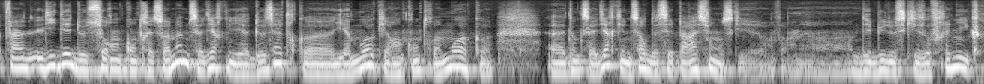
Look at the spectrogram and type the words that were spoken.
enfin, l'idée de se rencontrer soi-même, c'est-à-dire qu'il y a deux êtres, quoi. Il y a moi qui rencontre moi, quoi. Euh, donc, ça veut dire qu'il y a une sorte de séparation, ce qui, enfin, en début de schizophrénie, quoi.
